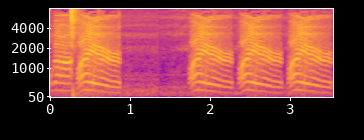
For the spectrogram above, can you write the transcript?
Shogun, fire! Fire, fire, fire!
